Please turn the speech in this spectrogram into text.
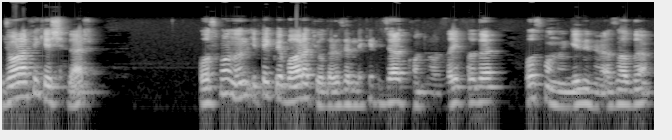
Coğrafi keşifler Osmanlı'nın ipek ve baharat yolları üzerindeki ticaret kontrolü zayıfladı. Osmanlı'nın gelirleri azaldı.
